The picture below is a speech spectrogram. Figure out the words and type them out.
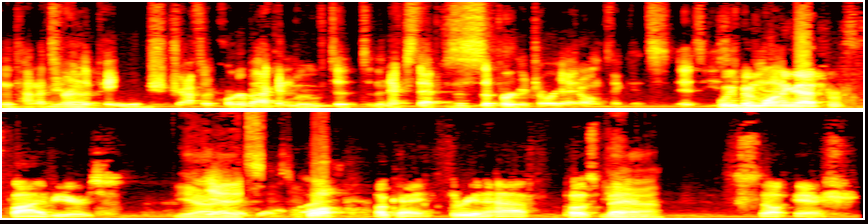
can kind of turn Yeah. the page, draft a quarterback, and move to, to the next step. Because this is a purgatory. I don't think it's it's. Easy We've been wanting that for five years. Yeah, Yeah, it's, exactly. Well, okay, three and a half post Yeah. Ben, so ish,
